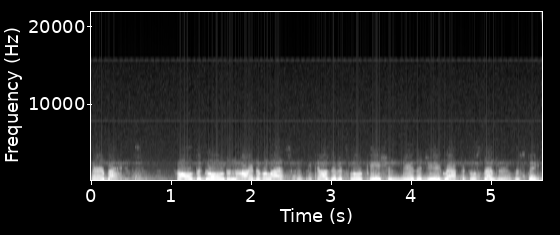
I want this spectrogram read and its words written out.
Fairbanks, called the Golden Heart of Alaska because of its location near the geographical center of the state.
